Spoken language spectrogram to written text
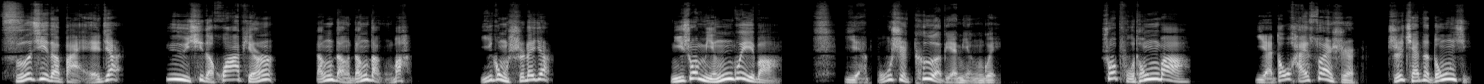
瓷器的摆件、玉器的花瓶等等等等吧。一共十来件你说名贵吧，也不是特别名贵；说普通吧，也都还算是值钱的东西。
